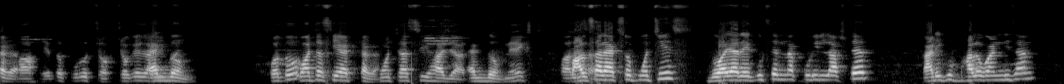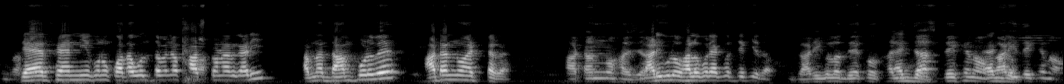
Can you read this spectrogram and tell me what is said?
টাকা। বাহ এ তো পুরো চকচকে গাড়ি একদম। কত? টাকা। একদম। নেক্সট পালসার একশো পঁচিশ দু হাজার একুশের না কুড়ির লাস্টের। গাড়ি খুব ভালো কন্ডিশন টায়ার ফ্যান নিয়ে কোনো কথা বলতে হবে না ফার্স্ট ওনার গাড়ি। আপনার দাম পড়বে আটান্ন হাজার টাকা। আটান্ন হাজার। গাড়িগুলো ভালো করে একবার দেখিয়ে দাও। গাড়িগুলো দেখো খালি জাস্ট দেখে নাও গাড়ি দেখে নাও।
